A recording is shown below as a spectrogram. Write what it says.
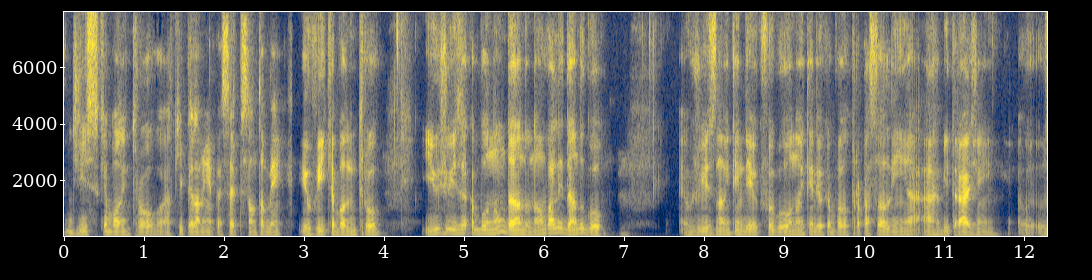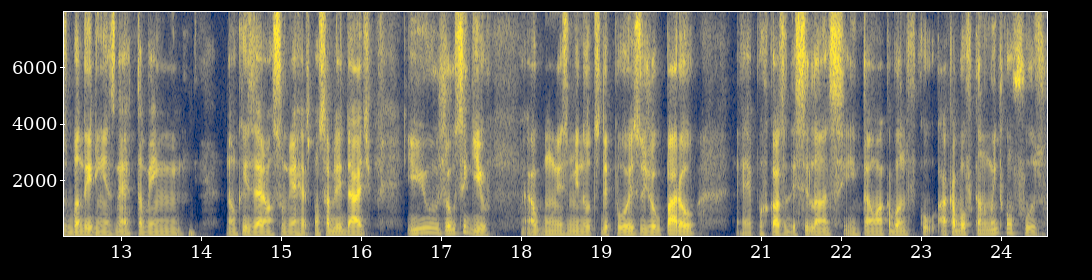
disse que a bola entrou, aqui pela minha percepção também, eu vi que a bola entrou e o juiz acabou não dando, não validando o gol. O juiz não entendeu que foi gol, não entendeu que a bola ultrapassou a linha, a arbitragem, os bandeirinhas, né, também não quiseram assumir a responsabilidade e o jogo seguiu. Alguns minutos depois, o jogo parou é, por causa desse lance, então acabou, acabou ficando muito confuso.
